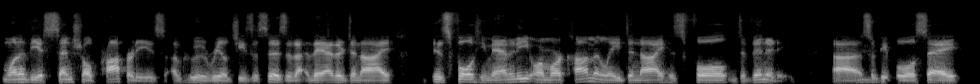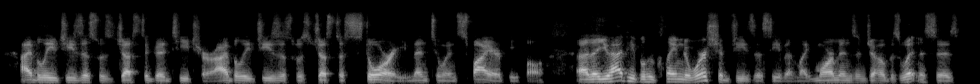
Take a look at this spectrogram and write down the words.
one of the essential properties of who the real Jesus is. They either deny his full humanity or more commonly deny his full divinity. Uh, mm-hmm. So people will say, I believe Jesus was just a good teacher. I believe Jesus was just a story meant to inspire people. Uh, that you had people who claim to worship Jesus, even like Mormons and Jehovah's Witnesses,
